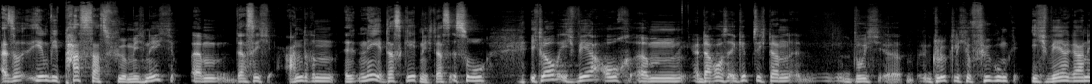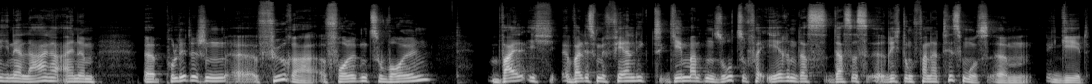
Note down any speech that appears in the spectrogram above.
also irgendwie passt das für mich nicht, ähm, dass ich anderen, äh, nee, das geht nicht. Das ist so, ich glaube, ich wäre auch, ähm, daraus ergibt sich dann durch äh, glückliche Fügung, ich wäre gar nicht in der Lage, einem politischen Führer folgen zu wollen, weil ich, weil es mir fern liegt, jemanden so zu verehren, dass, dass es Richtung Fanatismus ähm, geht.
